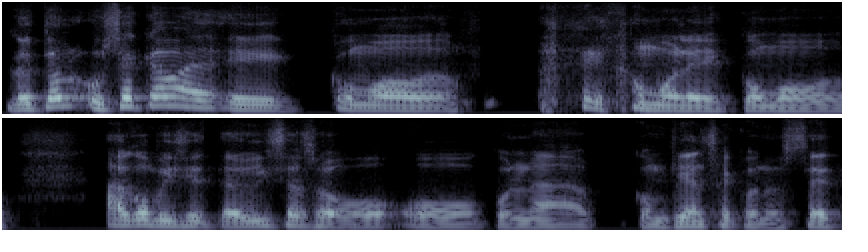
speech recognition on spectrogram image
Doctor, usted acaba, eh, como, como, le, como hago mis entrevistas o, con la confianza con usted,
